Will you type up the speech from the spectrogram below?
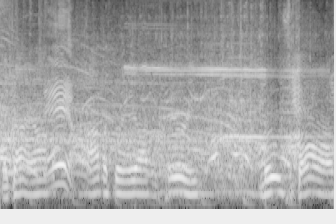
The guy on, Omicry on the carry, moves ball.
